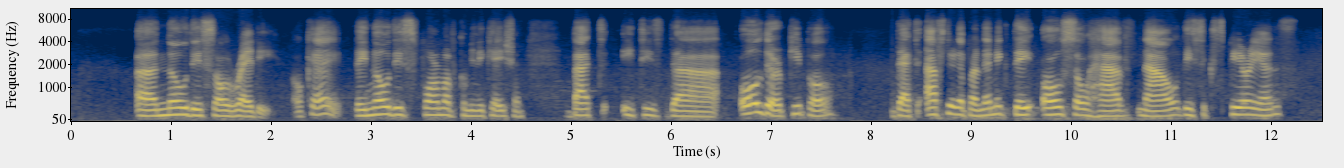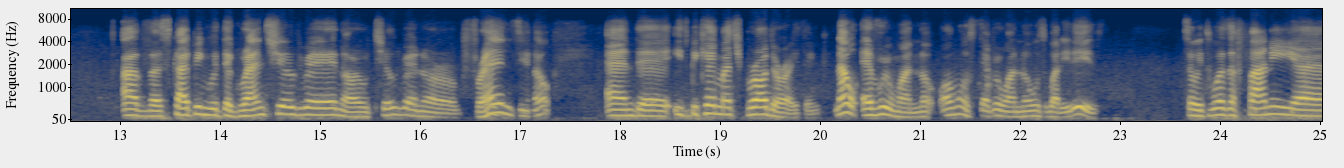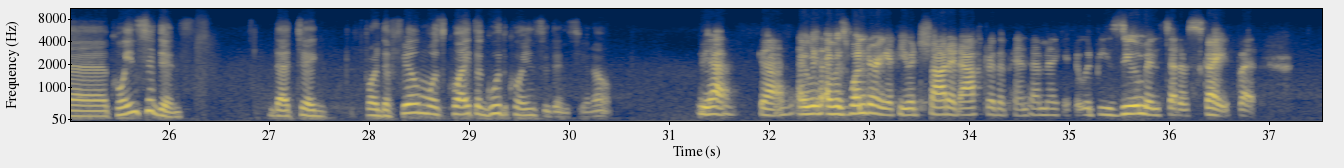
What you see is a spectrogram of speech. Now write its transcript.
uh, know this already. Okay, they know this form of communication, but it is the older people that after the pandemic they also have now this experience of uh, skyping with the grandchildren or children or friends you know? And uh, it became much broader i think. Now everyone almost everyone knows what it is. So it was a funny uh, coincidence that uh, for the film was quite a good coincidence you know? Yeah yeah I was, I was wondering if you had shot it after the pandemic if it would be zoom instead of skype but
